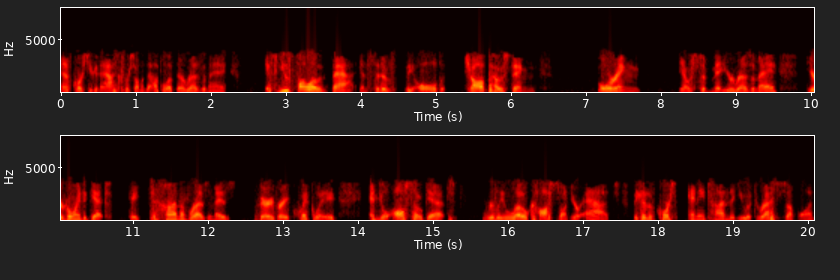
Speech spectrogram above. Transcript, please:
and of course you can ask for someone to upload their resume. If you follow that instead of the old job posting, boring, you know, submit your resume, you're going to get a ton of resumes very, very quickly, and you'll also get really low costs on your ads because, of course, anytime that you address someone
